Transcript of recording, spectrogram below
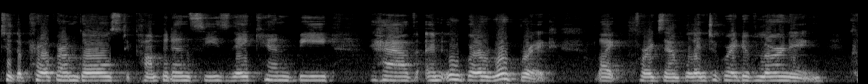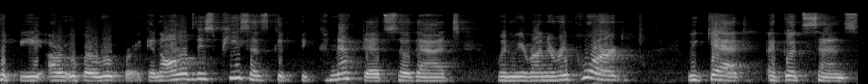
to the program goals, to competencies. They can be, have an Uber rubric, like for example, integrative learning, could be our Uber rubric. And all of these pieces could be connected so that when we run a report, we get a good sense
